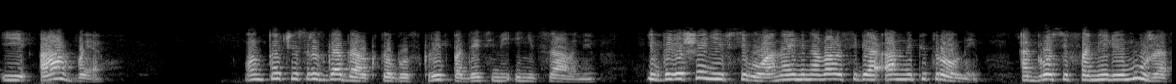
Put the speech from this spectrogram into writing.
и А.В. Он тотчас разгадал, кто был скрыт под этими инициалами. И в довершении всего она именовала себя Анной Петровной, отбросив фамилию мужа,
